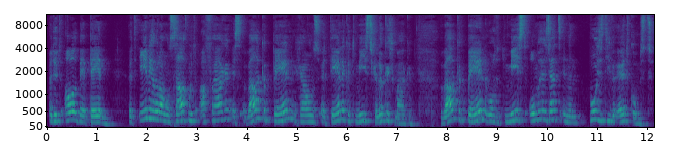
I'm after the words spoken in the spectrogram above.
Het doet allebei pijn. Het enige wat we onszelf moeten afvragen is welke pijn gaat ons uiteindelijk het meest gelukkig maken? Welke pijn wordt het meest omgezet in een positieve uitkomst?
